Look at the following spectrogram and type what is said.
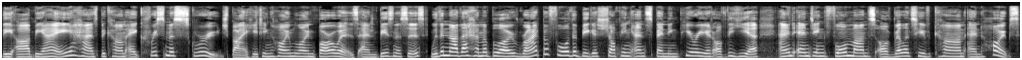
The RBA has become a Christmas Scrooge by hitting home loan borrowers and businesses with another hammer blow right before the biggest shopping and spending period of the year and ending four months of relative calm and hopes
